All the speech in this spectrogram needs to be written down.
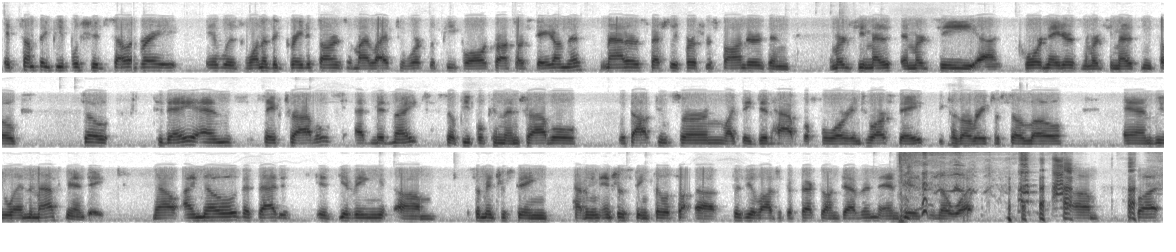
it's something people should celebrate. It was one of the greatest honors of my life to work with people all across our state on this matter, especially first responders and emergency med- emergency uh, coordinators and emergency medicine folks. So today ends safe travels at midnight, so people can then travel without concern like they did have before into our state because our rates are so low, and we will end the mask mandate. Now, I know that that is, is giving um, some interesting, having an interesting philosoph- uh, physiologic effect on Devin and his, you know what. um, but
